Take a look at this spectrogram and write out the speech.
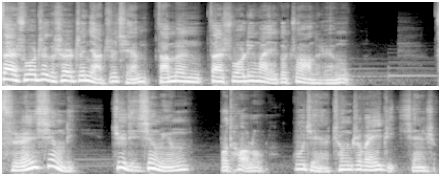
在说这个事儿真假之前，咱们再说另外一个重要的人物。此人姓李，具体姓名不透露了，姑且称之为李先生。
